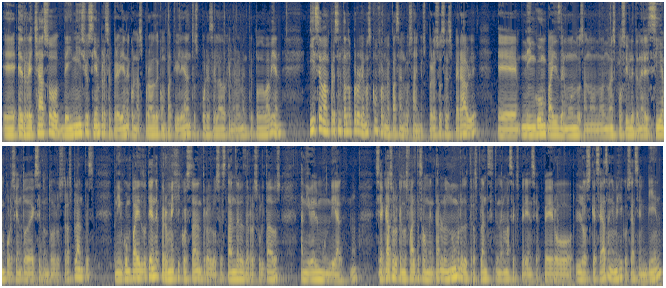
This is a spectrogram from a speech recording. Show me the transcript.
Eh, el rechazo de inicio siempre se previene con las pruebas de compatibilidad, entonces por ese lado generalmente todo va bien y se van presentando problemas conforme pasan los años, pero eso es esperable. Eh, ningún país del mundo, o sea, no, no, no es posible tener el 100% de éxito en todos los trasplantes, ningún país lo tiene, pero México está dentro de los estándares de resultados a nivel mundial. ¿no? Si acaso lo que nos falta es aumentar los números de trasplantes y tener más experiencia, pero los que se hacen en México se hacen bien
